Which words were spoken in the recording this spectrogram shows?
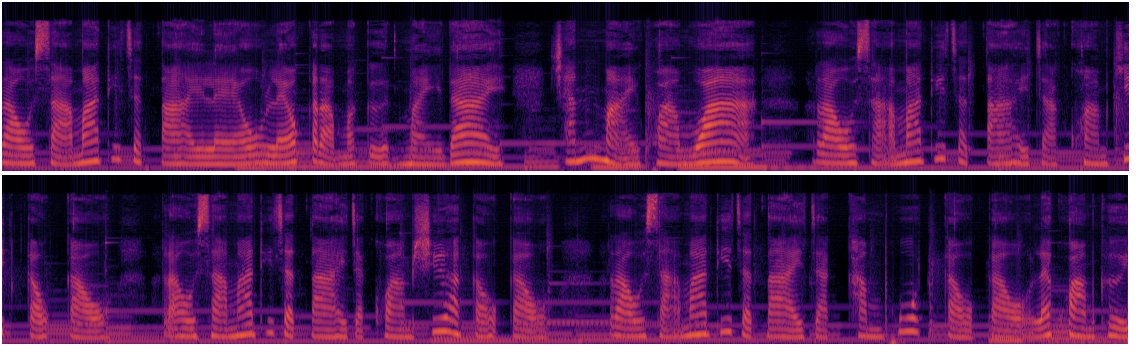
เราสามารถที่จะตายแล้วแล้วกลับมาเกิดใหม่ได้ ฉันหมายความว่า เราสามารถที่จะตายจากความคิดเก่าๆ เราสามารถที่จะตายจากความเชื่อเก่าๆ เราสามารถที่จะตายจากคำพูดเก่าๆ และความเคย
